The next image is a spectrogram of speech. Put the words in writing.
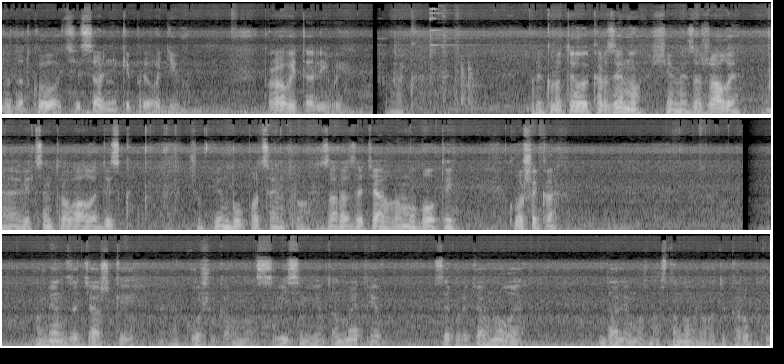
додатково ці сальники приводів. Правий та лівий. Так. Прикрутили корзину, ще не зажали, е, відцентрували диск, щоб він був по центру. Зараз затягуємо болти кошика. Момент затяжки е, кошика у нас 8 Нм. Все притягнули. Далі можна встановлювати коробку.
